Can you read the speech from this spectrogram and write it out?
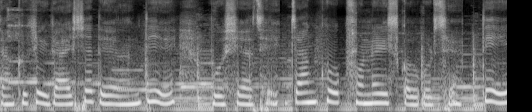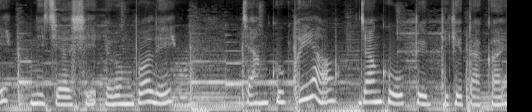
জাঙ্কুকের গায়ের সাথে দিয়ে বসে আছে। জাঙ্কুক ফোনে স্কল করছে। তে নিচে আসে এবং বলে জাঙ্কুক প্রিয়া? জাঙ্কুক তের দিকে তাকায়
